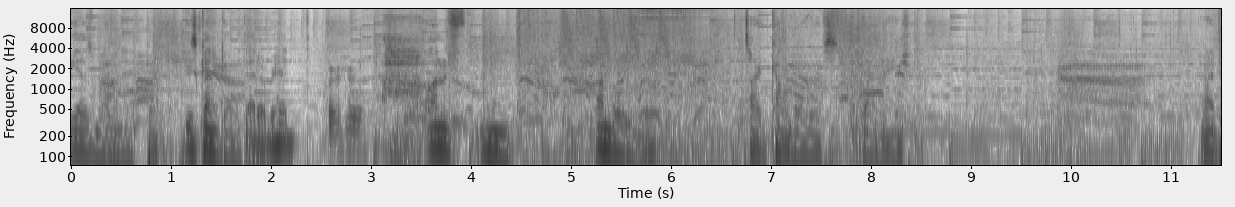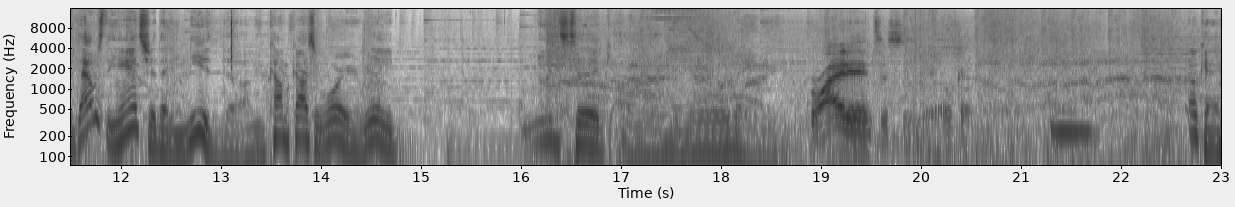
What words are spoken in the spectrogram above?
he has more than that, but he's gonna go with that overhead. Mhm. Ah, Un- mm, unbelievable. It's hard combo whiffs at that range. Alright, but that was the answer that he needed, though. I mean, Kamikaze Warrior really needs to. Oh, baby. right into C. Okay. Okay.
